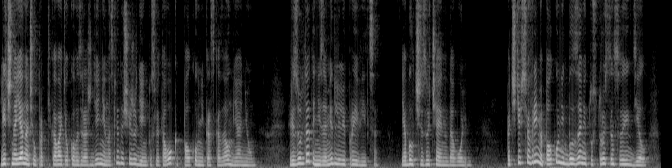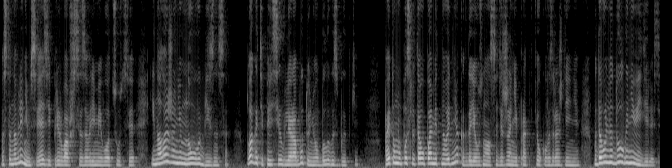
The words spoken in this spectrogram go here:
Лично я начал практиковать оковозрождение на следующий же день после того, как полковник рассказал мне о нем. Результаты не замедлили проявиться. Я был чрезвычайно доволен. Почти все время полковник был занят устройством своих дел, восстановлением связей, прервавшихся за время его отсутствия, и налаживанием нового бизнеса. Благо, теперь сил для работы у него было в избытке. Поэтому после того памятного дня, когда я узнал о содержании практики оковозрождения, мы довольно долго не виделись.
